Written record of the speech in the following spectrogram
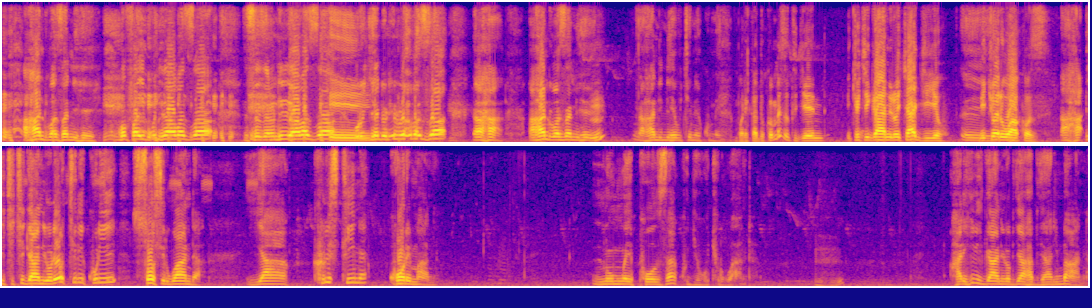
Ahandi ubaza ni hehe ko fayivu ntirabaza? Isezerano ntirirabaza Eh. urugendo ntirirabaza aha ahandi ubaza ni hehe ahandi ni hehe ukeneye kumenya. Mbo reka dukomeze tugende. Icyo kiganiro cyagiyeho. Eh. ni cyo wari wakoze. Aha iki kiganiro rero kiri kuri sosi rwanda ya christine koremani ni umwepoza ku gihugu cy'u rwanda. Hariho ibiganiro bya habyarimana.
